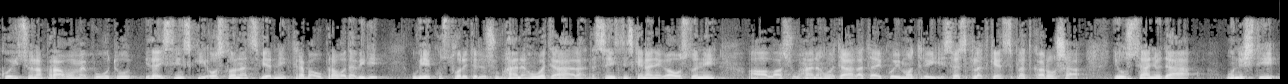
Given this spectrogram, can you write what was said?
koji su na pravom putu i da istinski oslonac vjernik treba upravo da vidi uvijek u stvoritelju subhanahu wa ta'ala da se istinski na njega osloni a Allah subhanahu wa ta'ala taj koji motri i sve spletke spletka roša je u stanju da uništi.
